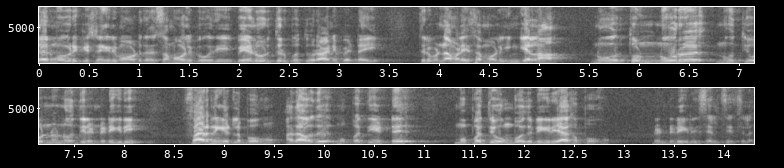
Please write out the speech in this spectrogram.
தருமபுரி கிருஷ்ணகிரி மாவட்டத்தில் சமவெளி பகுதி வேலூர் திருப்பத்தூர் ராணிப்பேட்டை திருவண்ணாமலை சமவெளி இங்கெல்லாம் நூறு தொண் நூறு நூற்றி ஒன்று நூற்றி ரெண்டு டிகிரி. ஃபாரினிகேட்டில் போகும். அதாவது முப்பத்தி எட்டு முப்பத்தி ஒம்பது டிகிரியாக போகும். ரெண்டு டிகிரி செல்சியஸில்.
